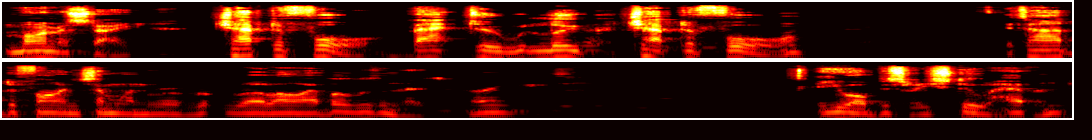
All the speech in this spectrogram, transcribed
my mistake. Chapter 4, back to Luke chapter 4. It's hard to find someone re- reliable, isn't it? Right? You obviously still haven't.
